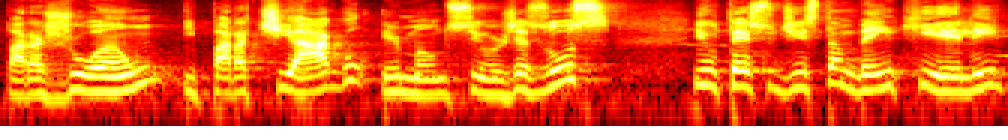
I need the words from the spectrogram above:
para João e para Tiago, irmão do Senhor Jesus, e o texto diz também que ele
